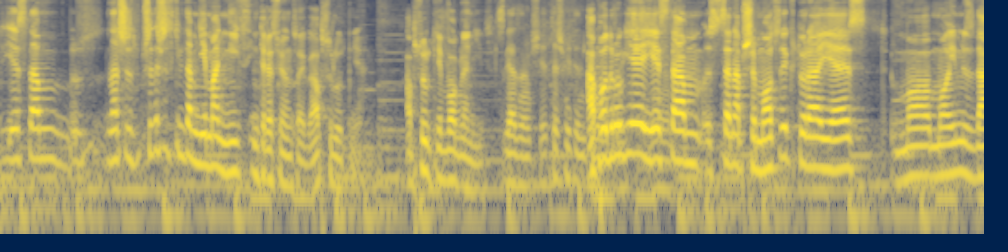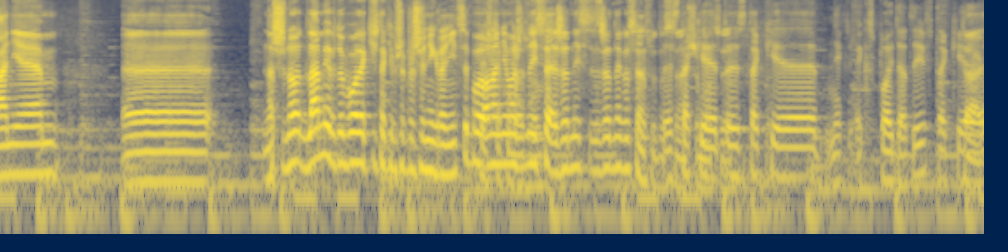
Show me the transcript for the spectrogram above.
jest tam, znaczy przede wszystkim tam nie ma nic interesującego, absolutnie. Absolutnie w ogóle nic. Zgadzam się, też mi ten A po drugie jest tam scena przemocy, która jest mo moim zdaniem... E, znaczy no dla mnie to było jakieś takie przekroczenie granicy, bo Też ona tak nie ma żadnej, se żadnej, żadnego sensu, To jest, takie, to jest takie jak exploitative, takie, Tak.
